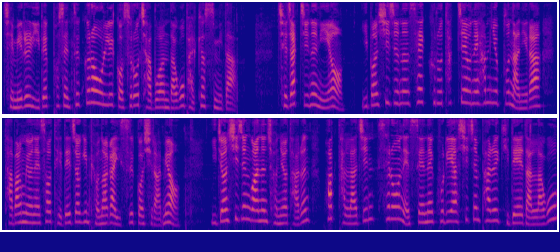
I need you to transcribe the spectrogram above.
재미를 200% 끌어올릴 것으로 자부한다고 밝혔습니다. 제작진은 이어 이번 시즌은 새 크루 탁재훈의 합류뿐 아니라 다방면에서 대대적인 변화가 있을 것이라며 이전 시즌과는 전혀 다른 확 달라진 새로운 SNL 코리아 시즌8을 기대해달라고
